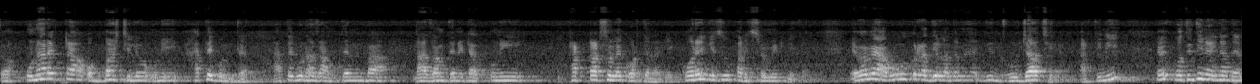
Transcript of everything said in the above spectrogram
তো ওনার একটা অভ্যাস ছিল উনি হাতে গুনতেন। হাতে গুনা জানতেন বা না জানতেন এটা উনি ঠাট্টার চলে করতেন আর কি। করে কিছু পারিশ্রমিক নিতেন। এভাবে আবু বকর তাআলা একদিন রোজা ছিলেন আর তিনি প্রতিদিন আইনা দেন।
